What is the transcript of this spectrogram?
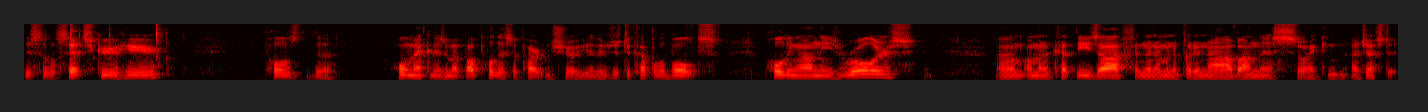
this little set screw here pulls the whole mechanism up. I'll pull this apart and show you. There's just a couple of bolts holding on these rollers. Um, I'm going to cut these off and then I'm going to put a knob on this so I can adjust it.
